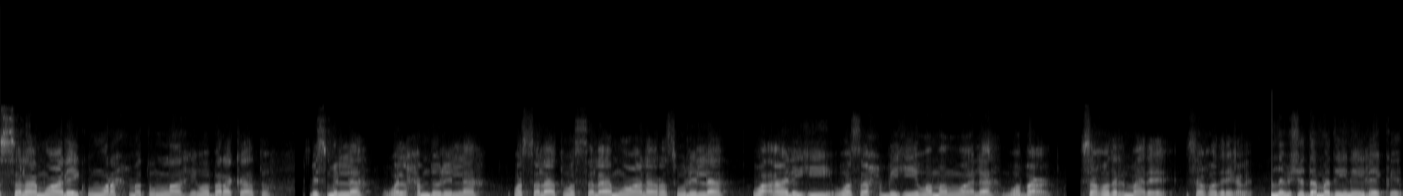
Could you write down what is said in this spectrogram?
അസ്സലാമു അലൈക്കും വറഹ്മത്തുള്ളാഹി വബർക്കാത്തു ബിസ്മില്ലാ വൽഹമുല്ലാ വസ്സലാത്തു വസ്സലാമു അല റസൂലില്ലാ വ ആലിഹി വസഹ്ബിഹി വമൻ വബാദ് സഹോദരന്മാരെ സഹോദരികളെ ഇന്ന് വിശുദ്ധ മദീനയിലേക്ക്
